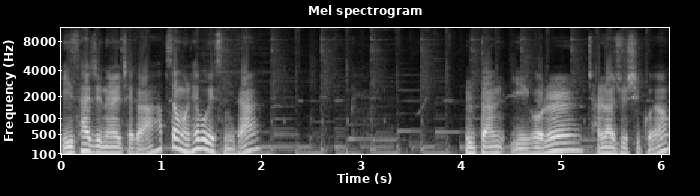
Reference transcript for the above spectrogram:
이 사진을 제가 합성을 해 보겠습니다. 일단 이거를 잘라 주시고요.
